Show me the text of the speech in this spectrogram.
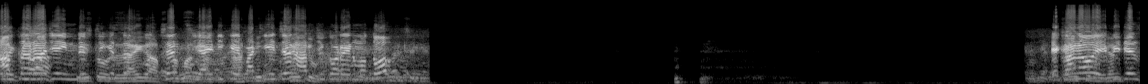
আপনারা যে ইনভেস্টিগেশন করছেন সিআইডি কে পাঠিয়েছেন আরজি করের মতো। এখানেও এভিডেন্স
